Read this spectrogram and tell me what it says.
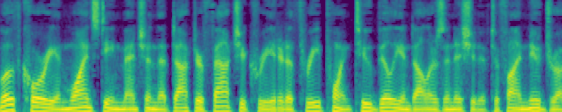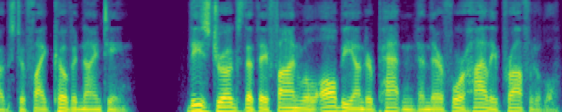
Both Kory and Weinstein mentioned that Dr. Fauci created a $3.2 billion initiative to find new drugs to fight COVID 19. These drugs that they find will all be under patent and therefore highly profitable,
